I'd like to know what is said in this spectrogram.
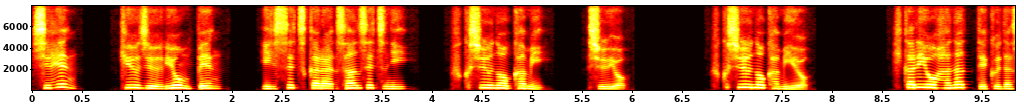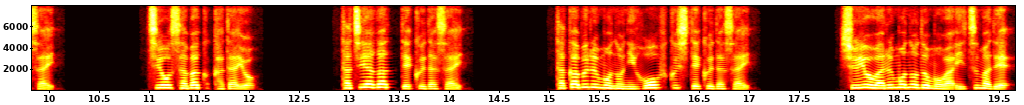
詩編94編、1節から3節に、復讐の神、主よ。復讐の神よ。光を放ってください。血を裁く方よ。立ち上がってください。高ぶる者に報復してください。主よ悪者どもはいつまで、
